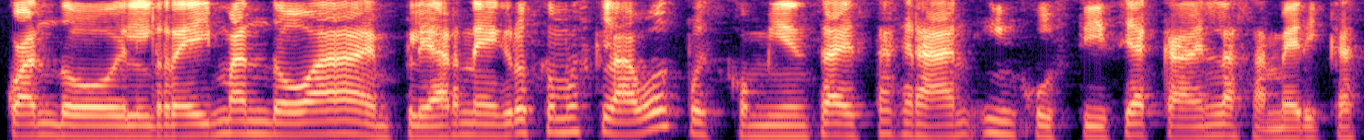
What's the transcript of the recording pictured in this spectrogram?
Cuando el rey mandó a emplear negros como esclavos, pues comienza esta gran injusticia acá en las Américas.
